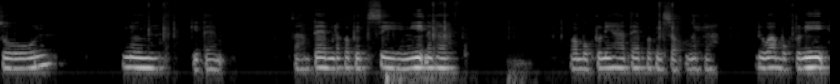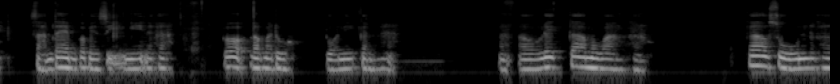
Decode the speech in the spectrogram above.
ศูนย์หนึ่งกี่แต้มสามแต้มแล้วก็เป็นสี่อย่างนี้นะคะว่าบวกตัวนี้ห้าแต้มก็เป็นสองนะคะหรือว่าบวกตัวนี้สามแต้มก็เป็นสี่อย่างนี้นะคะ ก็เรามาดูตัวนี้กันนะอะเอาเลขเก้ามาวางค่ะเก้าศูนย์นะคะ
